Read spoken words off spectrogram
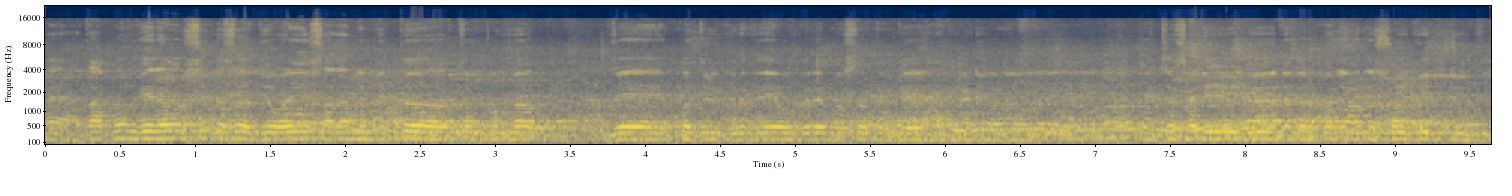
नाही आता आपण गेल्या वर्षी कसं दिवाळी सणानिमित्त संपूर्ण जे पदविक्रेते वगैरे बसत होते गाडीवाले वगैरे त्याच्यासाठी जी नगरपालिकेने सोय केलेली होती.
